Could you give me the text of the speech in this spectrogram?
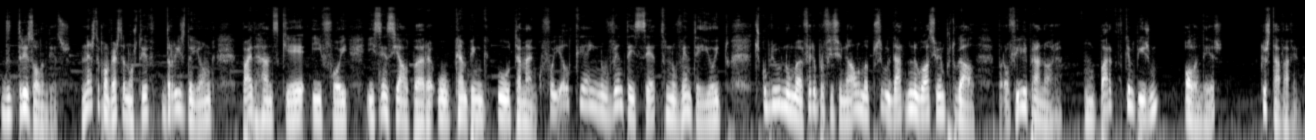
de três holandeses. Nesta conversa não esteve Dries de Jong, pai de Hans, que é e foi essencial para o camping O Tamanco. Foi ele que em 97, 98 descobriu numa feira profissional uma possibilidade de negócio em Portugal para o filho e para a nora. Um parque de campismo holandês que estava à venda.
